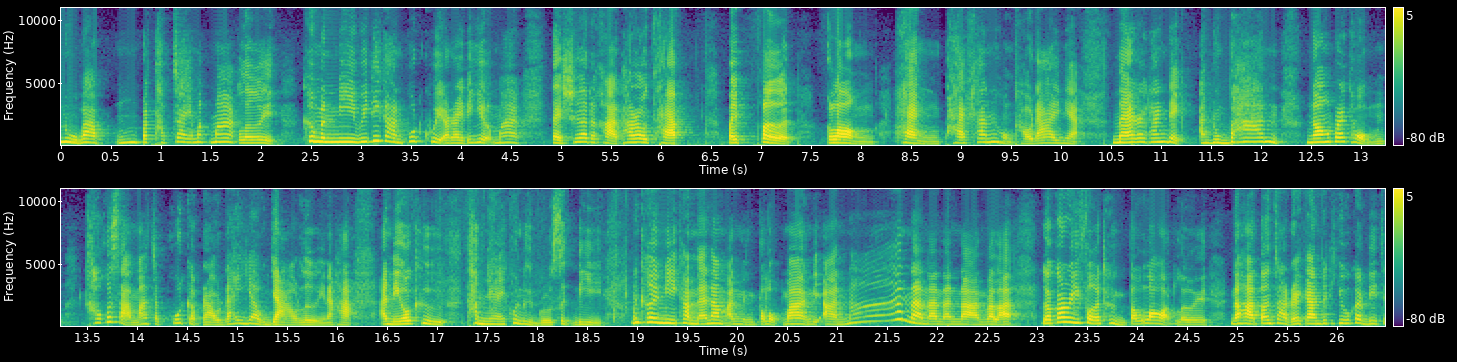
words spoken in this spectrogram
หนูแบบประทับใจมาก ๆ เลย คือมันมีวิธีการพูดคุยอะไรได้เยอะมาก แต่เชื่อเถอะค่ะ ถ้าเราแท็บไปเปิด กล่องแห่ง passion ของเขาได้เนี่ยแม้กระทั่งเด็กอนุบาลน้องประถมเขาก็สามารถจะพูดกับเราได้ยาวๆเลยนะคะ อันนี้ก็คือทำยังไงให้คนอื่นรู้สึกดี มันเคยมีคำแนะนำอันหนึ่งตลกมากดิอ่านนานนานนานนานมาละแล้วก็รีเฟอร์ถึงตลอดเลยนะคะ ตอนจัดรายการวิทยุกับดีเจ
